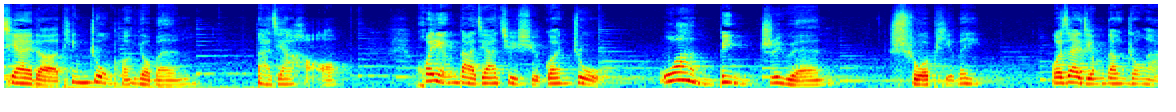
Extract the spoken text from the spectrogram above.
亲爱的听众朋友们，大家好！欢迎大家继续关注《万病之源说脾胃》。我在节目当中啊，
